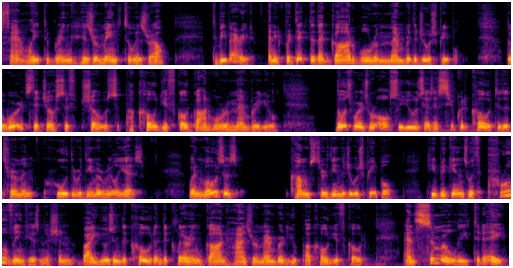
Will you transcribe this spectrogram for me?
family to bring his remains to Israel to be buried, and he predicted that God will remember the Jewish people. The words that Joseph chose, Pakod Yifkod, God will remember you, those words were also used as a secret code to determine who the Redeemer really is. When Moses comes to redeem the Jewish people, he begins with proving his mission by using the code and declaring, God has remembered you, Pakod Yifkod. And similarly, today,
